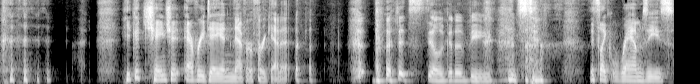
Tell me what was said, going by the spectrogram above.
he could change it every day and never forget it. but it's still gonna be instead. It's like Ramses.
